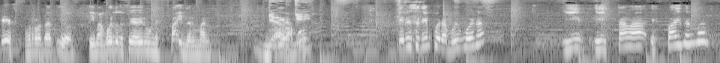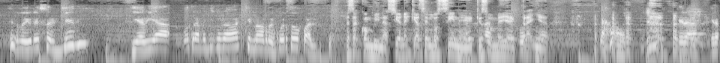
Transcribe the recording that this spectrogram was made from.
Es, los rotativos. Y me acuerdo que fui a ver un Spider-Man. Ya, que en ese tiempo era muy buena. Y, y estaba Spider-Man, el regreso del Jedi y había otra película más que no recuerdo cuál. Esas combinaciones que hacen los cines, que son media extrañas. era, era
